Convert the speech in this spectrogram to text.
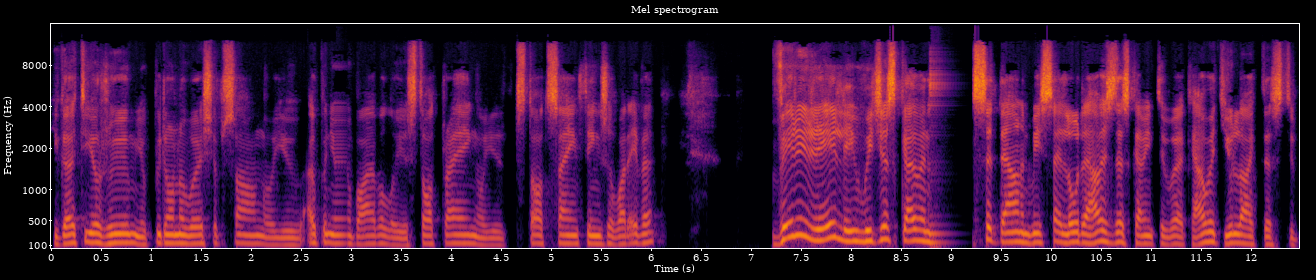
you go to your room, you put on a worship song, or you open your Bible, or you start praying, or you start saying things, or whatever. Very rarely we just go and sit down and we say, Lord, how is this going to work? How would you like this to,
